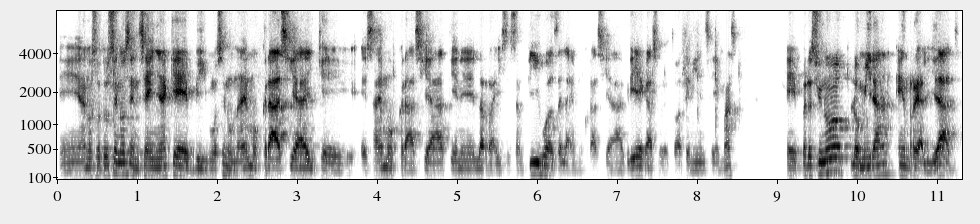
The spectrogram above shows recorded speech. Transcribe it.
eh, a nosotros se nos enseña que vivimos en una democracia y que esa democracia tiene las raíces antiguas de la democracia griega, sobre todo ateniense y demás. Eh, pero si uno lo mira en realidad,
